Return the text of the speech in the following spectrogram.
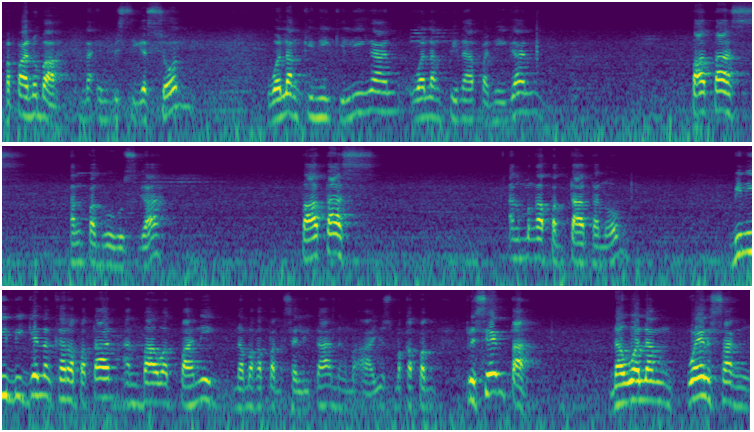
paano ba, na investigasyon, walang kinikilingan, walang pinapanigan, patas ang paghuhusga, patas ang mga pagtatanong, binibigyan ng karapatan ang bawat panig na makapagsalita ng maayos, makapagpresenta na walang puwersang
